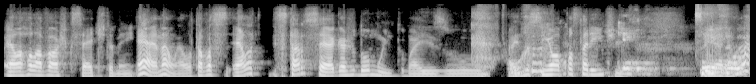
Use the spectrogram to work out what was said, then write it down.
Ela rolava, acho que 7 também. É, não, ela tava. Ela estar cega ajudou muito, mas o. Ainda assim eu apostaria em ti. Quem, quem foi,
